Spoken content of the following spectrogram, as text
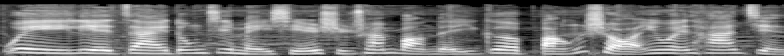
位列在冬季美鞋时穿榜的一个榜首啊，因为它简。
